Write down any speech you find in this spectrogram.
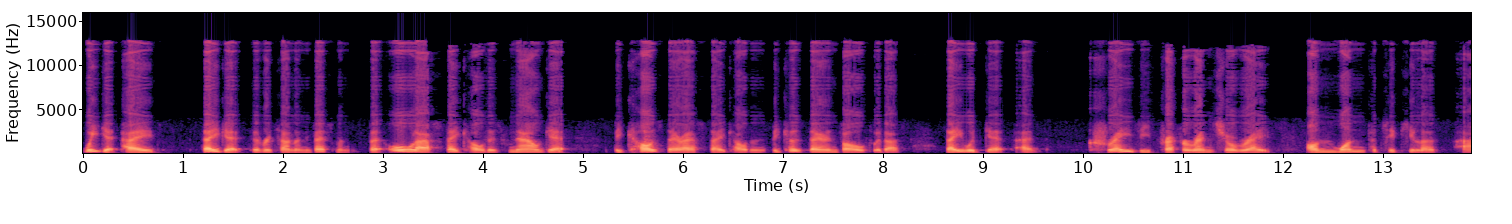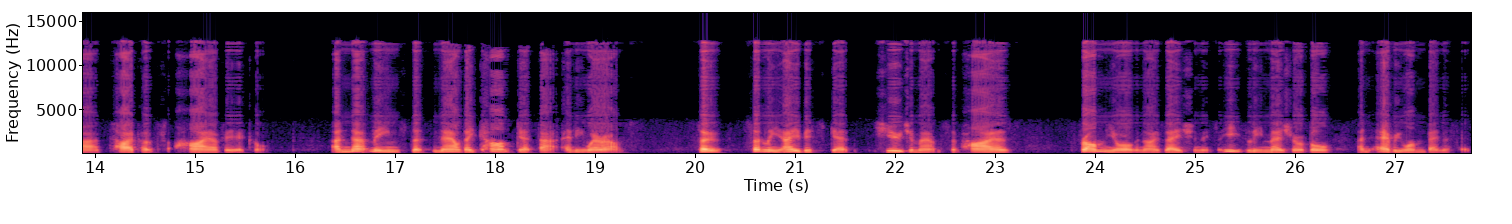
we get paid, they get the return on investment, but all our stakeholders now get, because they're our stakeholders, because they're involved with us, they would get a crazy preferential rate on one particular uh, type of hire vehicle. And that means that now they can't get that anywhere else. So suddenly Avis get huge amounts of hires from your organization. It's easily measurable and everyone benefits.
